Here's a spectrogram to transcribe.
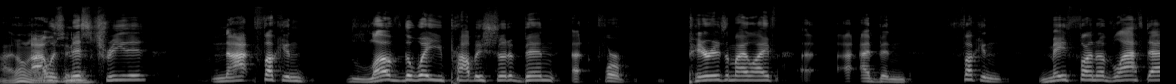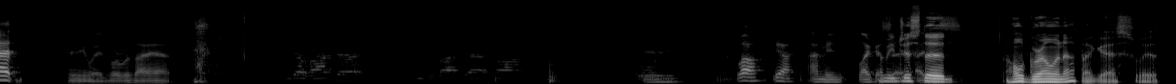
I don't know. I was mistreated, not fucking loved the way you probably should have been uh, for periods of my life. Uh, I, I've been fucking made fun of, laughed at. Anyways, where was I at? You got laughed at. You were laughed at, mocked, mm. bullied. Well, yeah. I mean, like I, I mean, said, just I the- just- whole growing up, I guess. With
